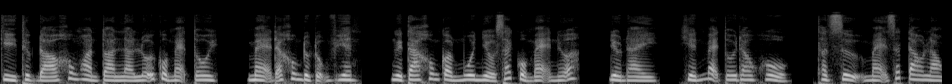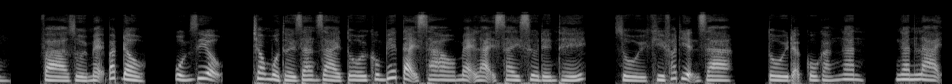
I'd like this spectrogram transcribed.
kỳ thực đó không hoàn toàn là lỗi của mẹ tôi, mẹ đã không được động viên, người ta không còn mua nhiều sách của mẹ nữa. Điều này khiến mẹ tôi đau khổ, thật sự mẹ rất đau lòng. Và rồi mẹ bắt đầu, uống rượu. Trong một thời gian dài tôi không biết tại sao mẹ lại say sưa đến thế, rồi khi phát hiện ra, tôi đã cố gắng ngăn ngăn lại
